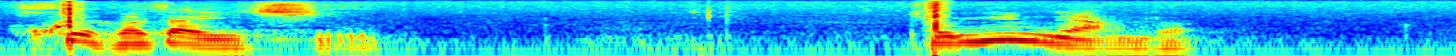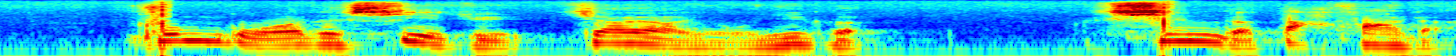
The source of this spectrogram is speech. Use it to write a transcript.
汇合在一起，就酝酿着中国的戏剧将要有一个新的大发展。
